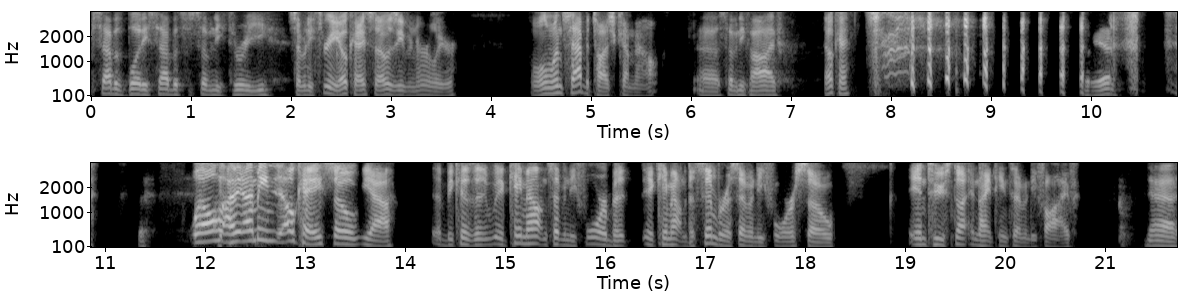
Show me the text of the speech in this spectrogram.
Sabbath Bloody Sabbath was 73. 73. Okay, so that was even earlier. Well, when Sabotage come out? Uh, 75. Okay. So, yeah. well, I, I mean, okay, so yeah, because it, it came out in 74, but it came out in December of 74, so into s- 1975. Yeah.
